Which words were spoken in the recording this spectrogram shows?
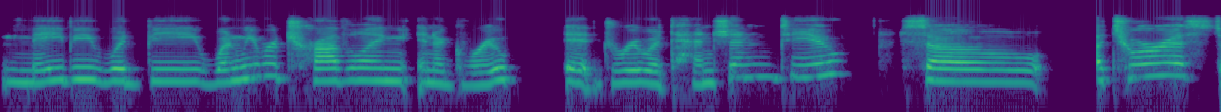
maybe would be when we were traveling in a group, it drew attention to you. So a tourist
